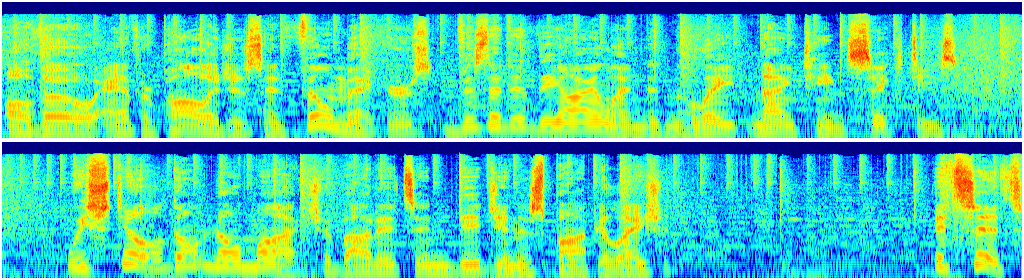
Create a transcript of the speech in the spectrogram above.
Although anthropologists and filmmakers visited the island in the late 1960s, we still don't know much about its indigenous population. It sits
